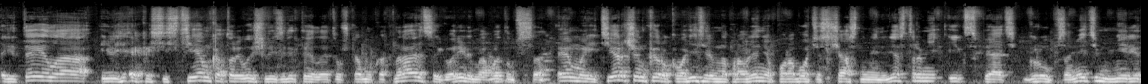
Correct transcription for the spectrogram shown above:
ритейла или экосистем, которые вышли из ритейла. Это уж кому как нравится. И говорили мы об этом с Эммой Терченко, руководителем направления по работе с частными инвесторами X5 Group. Заметим, не ритейл,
